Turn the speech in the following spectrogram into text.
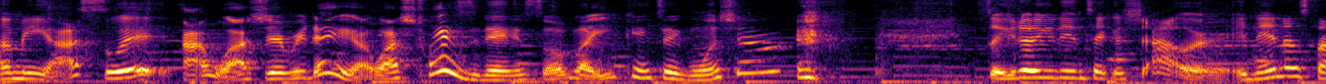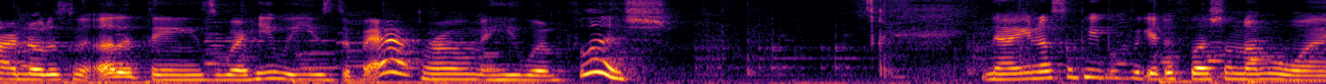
I mean, I sweat. I wash every day. I wash twice a day. So I'm like, you can't take one shower. so you know, you didn't take a shower. And then I started noticing other things where he would use the bathroom and he wouldn't flush. Now, you know, some people forget to flush on number one.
